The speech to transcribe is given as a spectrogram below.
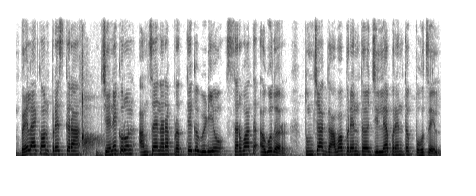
बेल आयकॉन प्रेस करा जेणेकरून आमचा येणारा प्रत्येक व्हिडिओ सर्वात अगोदर तुमच्या गावापर्यंत जिल्ह्यापर्यंत पोहोचेल.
